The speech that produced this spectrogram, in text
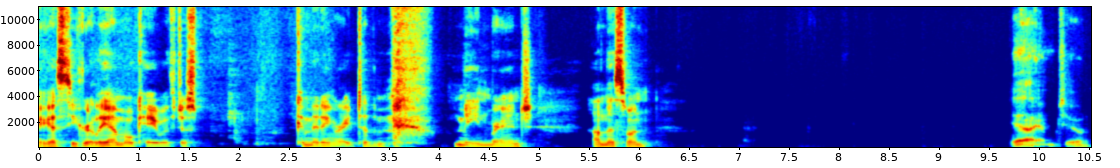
I guess secretly I'm okay with just committing right to the main branch on this one. Yeah, I am too.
